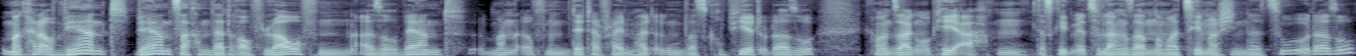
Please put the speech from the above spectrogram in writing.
und man kann auch während, während Sachen da drauf laufen, also während man auf einem Dataframe halt irgendwas gruppiert oder so, kann man sagen, okay, ach, hm, das geht mir zu langsam, nochmal zehn Maschinen dazu oder so.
